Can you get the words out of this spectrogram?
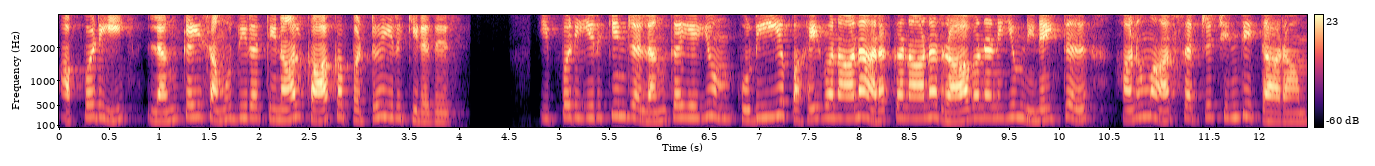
அப்படி லங்கை சமுத்திரத்தினால் காக்கப்பட்டு இருக்கிறது. இப்படி இருக்கின்ற லங்கையையும் கொடிய பகைவனான அரக்கனான ராவணனையும் நினைத்து ஹனுமார் சற்று சிந்தித்தாராம்.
